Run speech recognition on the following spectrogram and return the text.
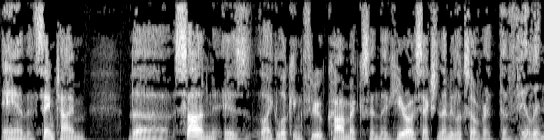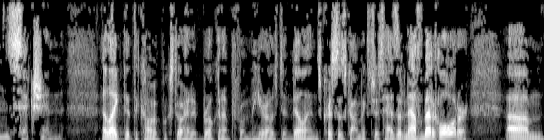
and at the same time the son is like looking through comics in the hero section. Then he looks over at the villains section. I like that the comic book store had it broken up from heroes to villains. Chris's comics just has it in alphabetical order. Um,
